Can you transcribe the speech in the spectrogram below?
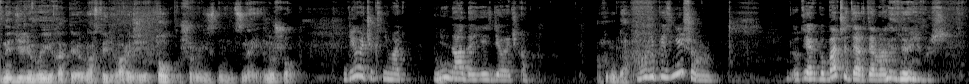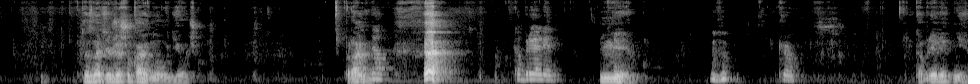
в неділю виїхати, у нас стоїть в гаражі, толку, що мені з, з неї. Ну що? Дівочок знімати. Не треба, є дівчинка. Ну да. Може пізніше? От як побачите Артема на новій машині. Це значить вже шукаю нову дівчинку. Правильно? Да. Кабріолет. Ні. Що? Кабріолет ні.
